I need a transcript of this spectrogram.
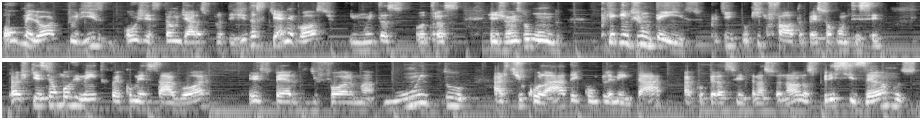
ou melhor, turismo ou gestão de áreas protegidas, que é negócio em muitas outras regiões do mundo. Por que, que a gente não tem isso? Porque, o que, que falta para isso acontecer? Eu acho que esse é um movimento que vai começar agora, eu espero que de forma muito articulada e complementar à cooperação internacional. Nós precisamos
